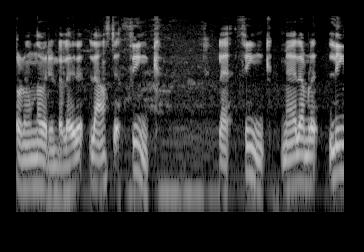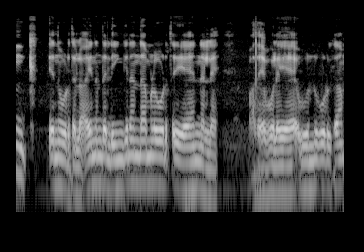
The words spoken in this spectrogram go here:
തുടങ്ങുന്നവരുണ്ടല്ലോ അതിൽ ലാസ്റ്റ് സിങ്ക് അല്ലേ? സിങ്ക് മേലെ നമ്മൾ ലിങ്ക് എന്ന് കൊടുത്തല്ലോ. അതിനെന്താ? ലിങ്കിന് എന്താ നമ്മൾ കൊടുത്തത് എ അല്ലേ? അപ്പോൾ അതേപോലെ എ വീണ്ടും കൊടുക്കാം.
